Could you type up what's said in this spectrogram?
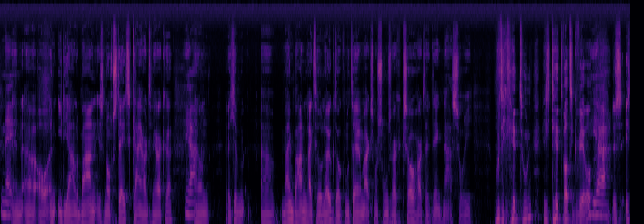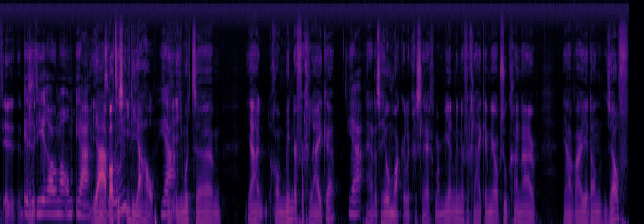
nee. En eh, al een ideale baan is nog steeds keihard werken. ja. En dan, weet je, eh, mijn baan lijkt heel leuk, documentairemakers, maar soms werk ik zo hard dat ik denk, nou, sorry, moet ik dit doen? Is dit wat ik wil? Ja. Dus is, eh, Is het hier allemaal om... Ja, ja, wat is ideaal? Ja. Je moet ehm, ja, gewoon minder vergelijken. Ja, Ja, dat is heel makkelijk gezegd, maar meer, minder vergelijken en meer op zoek gaan naar ja, waar je dan zelf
